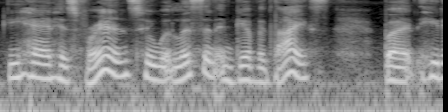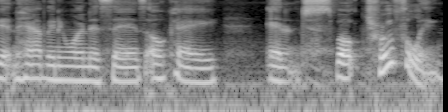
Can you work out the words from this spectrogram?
He had his friends who would listen and give advice, but he didn't have anyone that says, okay, and spoke truthfully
